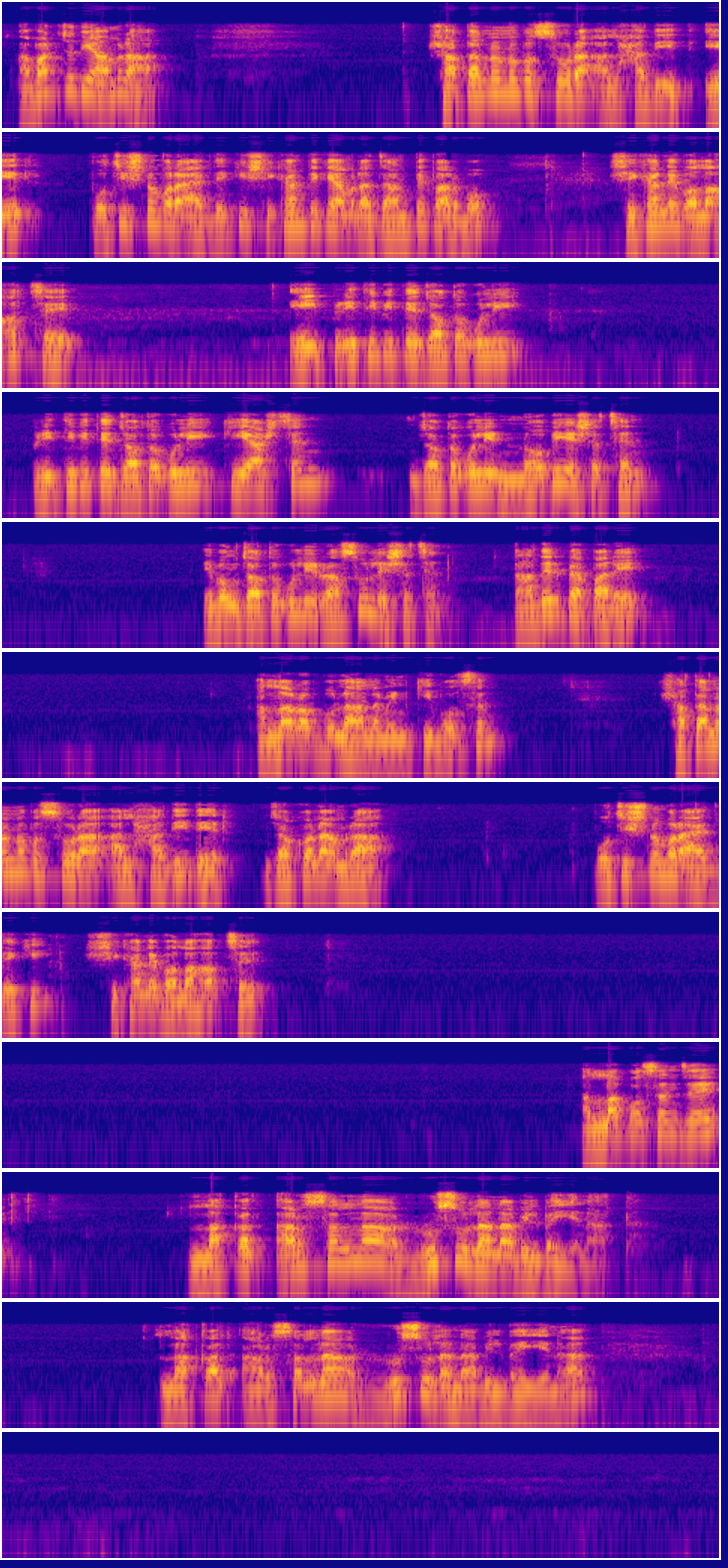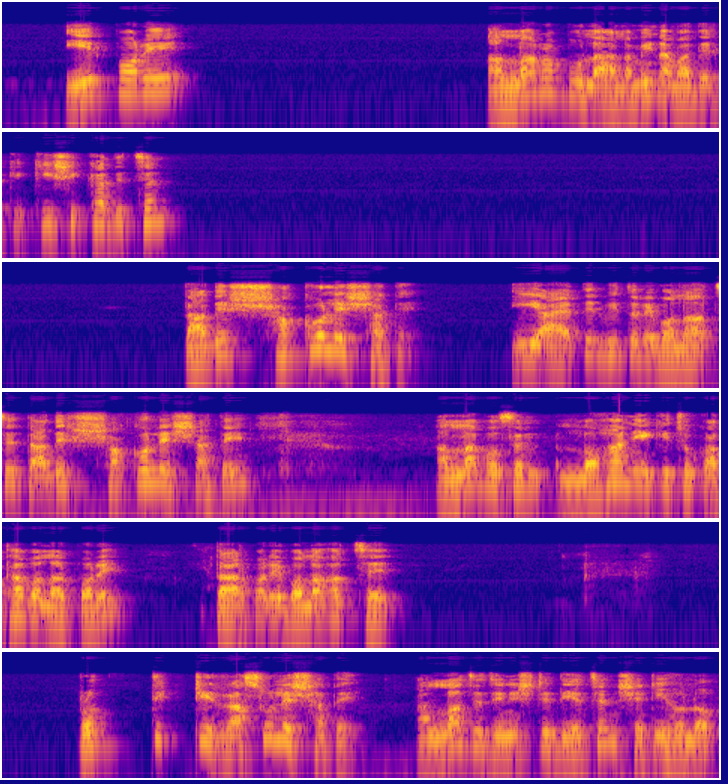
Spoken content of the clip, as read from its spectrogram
আবার যদি আমরা সাতান্ন নম্বর সুরা আল হাদিদ এর পঁচিশ নম্বর আয়াত দেখি, সেখান থেকে আমরা জানতে পারব, সেখানে বলা হচ্ছে এই পৃথিবীতে যতগুলি পৃথিবীতে যতগুলি কি আসছেন, যতগুলি নবী এসেছেন এবং যতগুলি রাসুল এসেছেন, তাদের ব্যাপারে আল্লাহ রব্বুল আলমিন কি বলছেন? সাতান্ন নম্বর সুরা আল হাদিদের যখন আমরা পঁচিশ নম্বর আয়াত দেখি, সেখানে বলা হচ্ছে আল্লাহ বলছেন যে, লাকাদ আরসাল্লা রুসুলানা বিল বাইনাত লাকাদ আরসাল্লা রুসুলানা বিল বাইনাত এরপরে আল্লাহ রব্বুল আলমিন আমাদেরকে কি শিক্ষা দিচ্ছেন? তাদের সকলের সাথে এই আয়াতের ভিতরে বলা হচ্ছে, তাদের সকলের সাথে আল্লাহ বলছেন, লোহা নিয়ে কিছু কথা বলার পরে, তারপরে বলা হচ্ছে, প্রত্যেকটি রাসুলের সাথে আল্লাহ যে জিনিসটি দিয়েছেন সেটি হলো,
